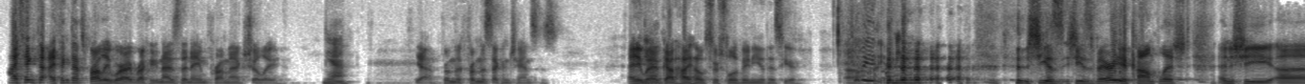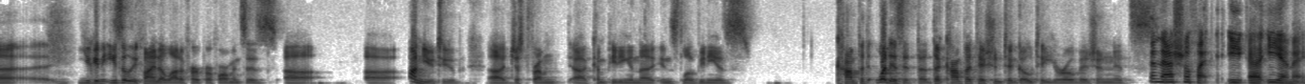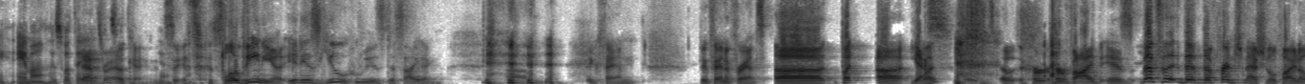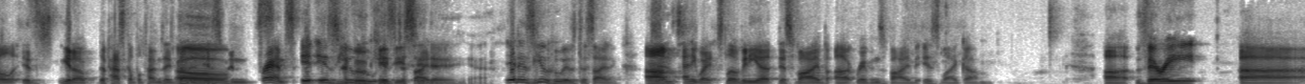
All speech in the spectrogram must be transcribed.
I think that I think that's probably where I recognize the name from. Actually, Yeah. yeah, from the from the second chances. Anyway, Yeah. I've got high hopes for Slovenia this year. Uh, I she is she is very accomplished, and she uh, you can easily find a lot of her performances uh, uh, on YouTube, uh, just from uh, competing in the in Slovenia's compet. What is it? The the competition to go to Eurovision. It's The national fi- e- uh, EMA, EMA is what they. that's right. Okay, it's, it's Slovenia. It is you who is deciding. Um, big fan big fan of france uh but uh yes so her her vibe is that's the, the the french national final is you know the past couple times they've done it Oh. is in france it is you who Kabuki is DC deciding Yeah. it is you who is deciding um Yes. anyway slovenia this vibe uh Raiven's vibe is like um uh very uh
